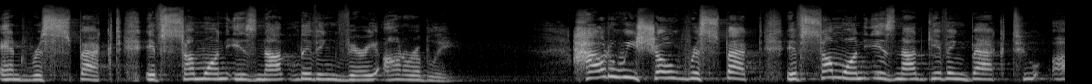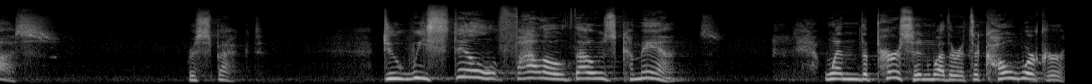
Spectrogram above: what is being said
and respect if someone is not living very honorably? How do we show respect if someone is not giving back to us? Respect do we still follow those commands? When the person, whether it's a coworker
